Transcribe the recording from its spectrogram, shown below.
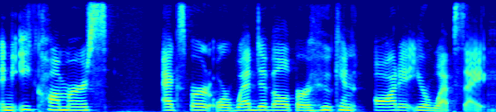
an e commerce expert or web developer who can audit your website.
